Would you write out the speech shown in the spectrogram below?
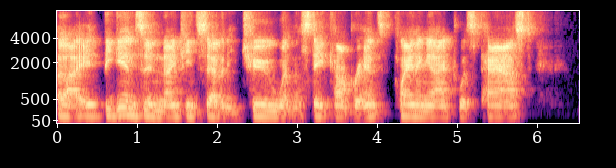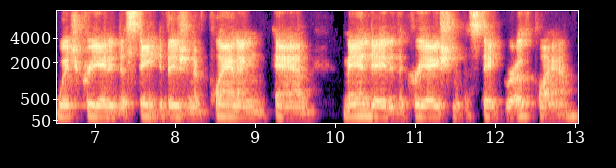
Uh, it begins in 1972 when the State Comprehensive Planning Act was passed, which created the state division of planning and mandated the creation of a state growth plan.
